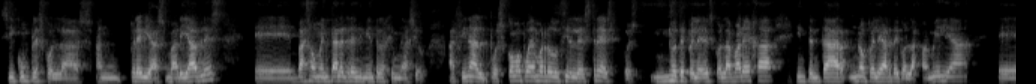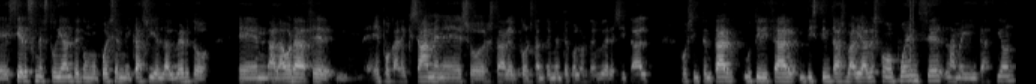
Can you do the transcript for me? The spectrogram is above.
si cumples con las previas variables, eh, vas a aumentar el rendimiento del gimnasio. Al final, pues, ¿cómo podemos reducir el estrés? Pues no te pelees con la pareja, intentar no pelearte con la familia. Eh, si eres un estudiante, como puede ser mi caso y el de Alberto, a la hora de hacer época de exámenes o estar constantemente con los deberes y tal, pues intentar utilizar distintas variables como pueden ser la meditación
